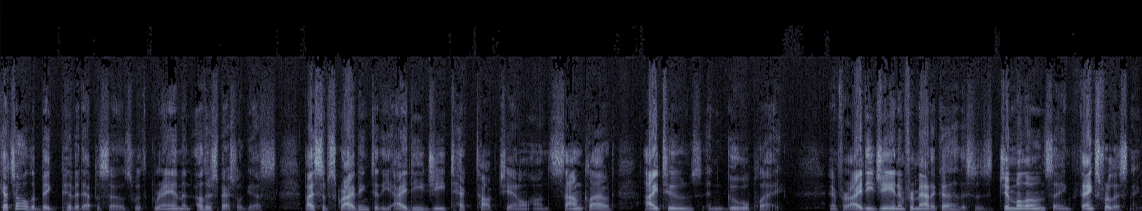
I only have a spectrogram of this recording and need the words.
Catch all the Big Pivot episodes with Graeme and other special guests by subscribing to the IDG Tech Talk channel on SoundCloud, iTunes, and Google Play. And for IDG and Informatica, this is Jim Malone saying thanks for listening.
